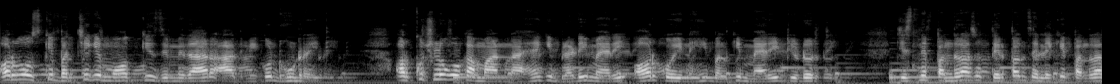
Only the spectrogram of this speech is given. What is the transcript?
और वो उसके बच्चे के मौत के जिम्मेदार आदमी को ढूंढ रही थी। और कुछ लोगों का मानना है कि ब्लडी मैरी और कोई नहीं, बल्कि मैरी ट्यूडर थी, जिसने पंद्रह से लेकर पंद्रह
